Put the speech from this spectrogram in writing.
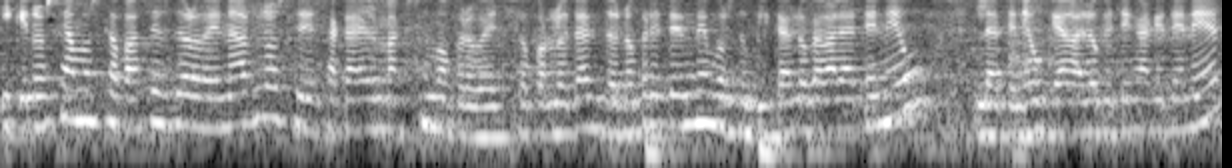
y que no seamos capaces de ordenarlos y de sacar el máximo provecho. Por lo tanto, no pretendemos duplicar lo que haga la Ateneu, la Ateneu que haga lo que tenga que tener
